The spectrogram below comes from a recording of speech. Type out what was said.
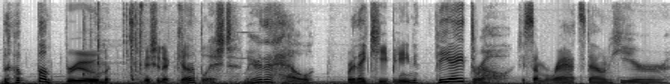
the pump room? Mission accomplished. Where the hell were they keeping Pietro? Just some rats down here.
